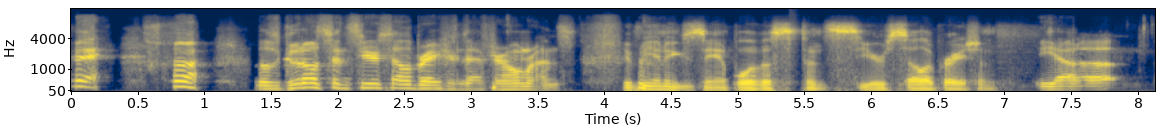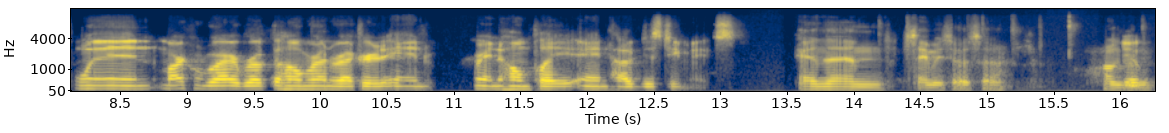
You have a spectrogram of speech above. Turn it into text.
those good old sincere celebrations after home runs. Give me an example of a sincere celebration. Yeah. Uh, when Mark McGwire broke the home run record and ran to home plate and hugged his teammates. And then Sammy Sosa hugged Yep. him.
